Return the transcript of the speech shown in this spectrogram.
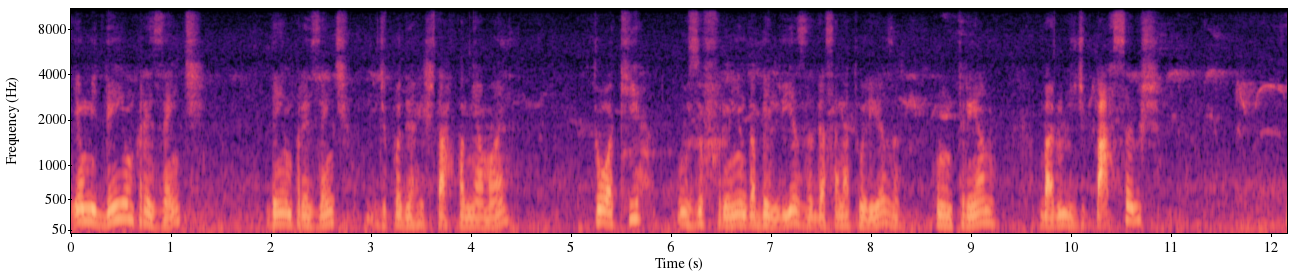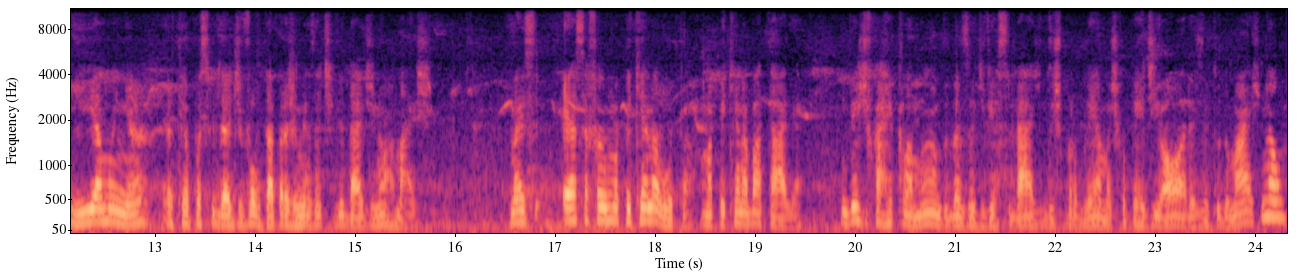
Eu me dei um presente, dei um presente de poder estar com a minha mãe. Estou aqui usufruindo a beleza dessa natureza, com um treino, barulho de pássaros, e amanhã eu tenho a possibilidade de voltar para as minhas atividades normais. Mas essa foi uma pequena luta, uma pequena batalha. Em vez de ficar reclamando das adversidades, dos problemas, que eu perdi horas e tudo mais, não.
